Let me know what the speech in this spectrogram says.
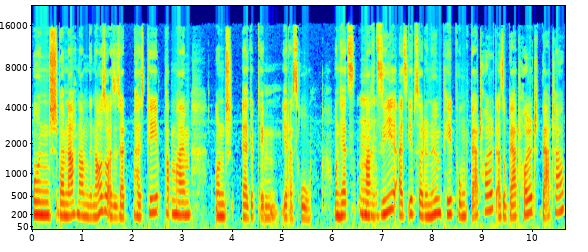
Und beim Nachnamen genauso, also sie heißt P, Pappenheim, und er gibt eben ihr das O. Und jetzt mhm. macht sie als ihr Pseudonym P. Berthold, also Berthold, Bertha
